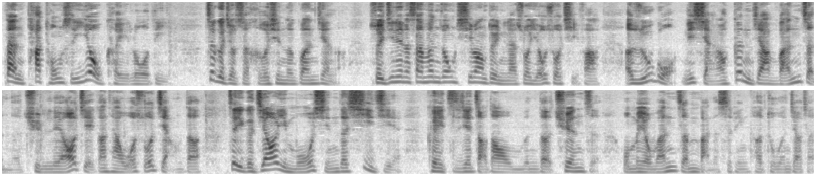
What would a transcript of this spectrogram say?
但它同时又可以落地，这个就是核心的关键了。所以今天的三分钟，希望对你来说有所启发。而如果你想要更加完整的去了解刚才我所讲的这个交易模型的细节，可以直接找到我们的圈子，我们有完整版的视频和图文教程。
